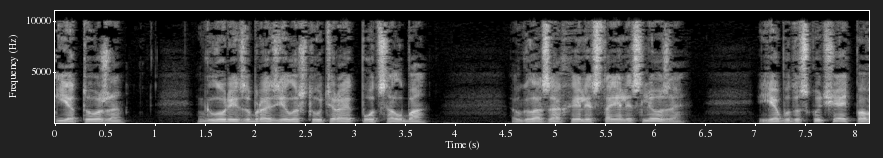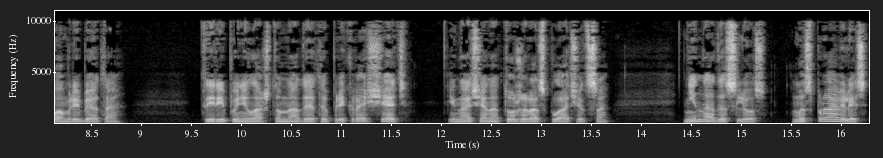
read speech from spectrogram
«Я тоже». Глория изобразила, что утирает пот со лба. В глазах Элли стояли слезы. «Я буду скучать по вам, ребята». Терри поняла, что надо это прекращать, иначе она тоже расплачется. «Не надо слез. Мы справились.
